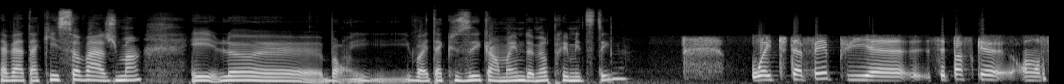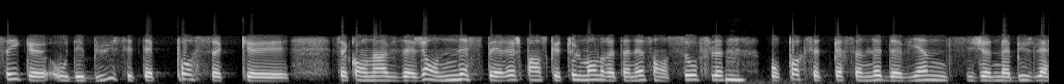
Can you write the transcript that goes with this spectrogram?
L'avait attaqué sauvagement. Et là, euh, bon, il, va être accusé quand même de meurtre prémédité. Oui, tout à fait. Puis euh, c'est parce que on sait qu'au début, c'était pas ce que ce qu'on envisageait. On espérait, je pense que tout le monde retenait son souffle mm. pour pas que cette personne-là devienne, si je ne m'abuse, la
